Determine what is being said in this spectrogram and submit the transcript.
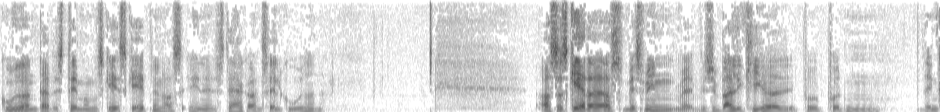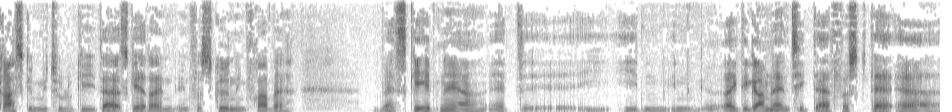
guderne, der bestemmer, måske er skæbnen også en øh, stærkere end selv guderne. Og så sker der også, hvis, min, hvis vi bare lige kigger på, på den den græske mytologi, der sker der en, en forskydning fra, hvad, hvad skæbne er. At øh, i, i, den, i den rigtig gamle antik, der er, for, der er,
